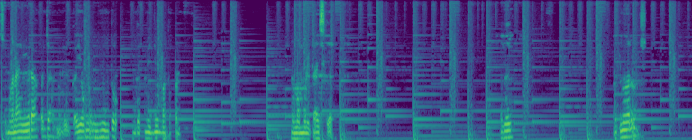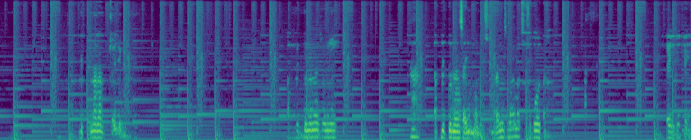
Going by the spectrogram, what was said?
Sa mga nahihirapan dyan, huwag kayong hinto hanggat medyo matupad na mamonetize ka. Okay? Okay mga lods. Dito na lang sa inyo. Update ko na lang sa inyo. Ha? Update ko na lang sa inyo mga lods. Maraming salamat sa suporta. Thank thank you. Thank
